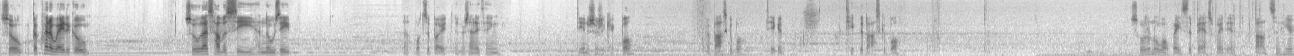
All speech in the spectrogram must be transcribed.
So we've got quite a way to go. So let's have a see and nosy at what's about, if there's anything dangerous. There's a kickball. Or basketball. Take it. Take the basketball. So I don't know what way is the best way to advance in here.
